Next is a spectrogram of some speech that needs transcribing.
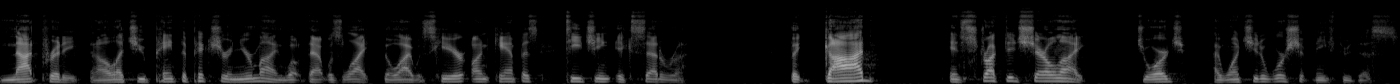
Not pretty. And I'll let you paint the picture in your mind what that was like, though I was here on campus teaching, etc. But God instructed Cheryl and I, George, I want you to worship me through this.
